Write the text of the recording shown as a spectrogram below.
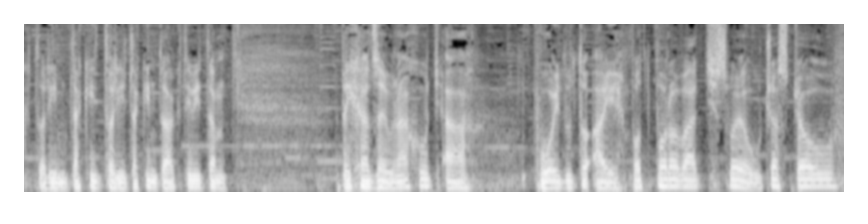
ktorým taký, ktorí takýmto aktivitám prichádzajú na chuť a pôjdu to aj podporovať svojou účasťou v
